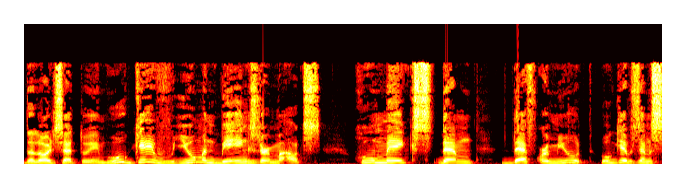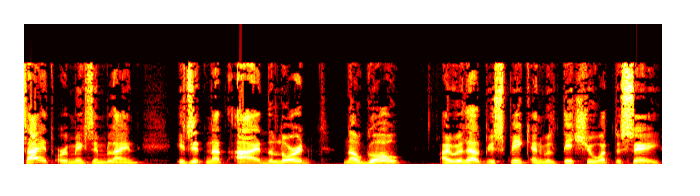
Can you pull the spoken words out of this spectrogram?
The Lord said to him, Who gave human beings their mouths? Who makes them deaf or mute? Who gives them sight or makes them blind? Is it not I, the Lord? Now go. I will help you speak and will teach you what to say.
